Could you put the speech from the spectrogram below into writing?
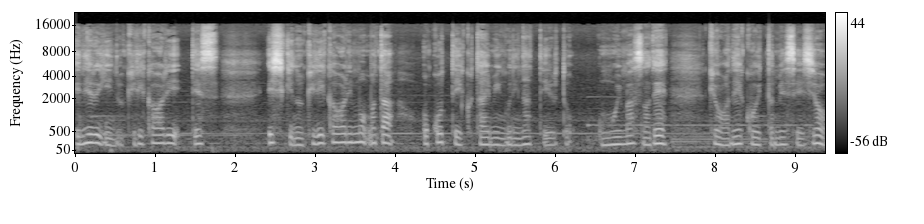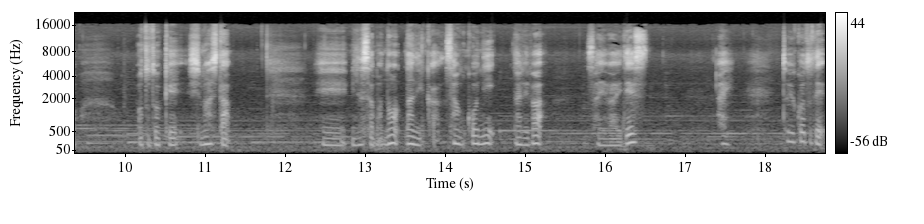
エネルギーの切り替わりです。意識の切り替わりもまた起こっていくタイミングになっていると思いますので今日はねこういったメッセージをお届けしました、えー、皆様の何か参考になれば幸いです。はい。ということで、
